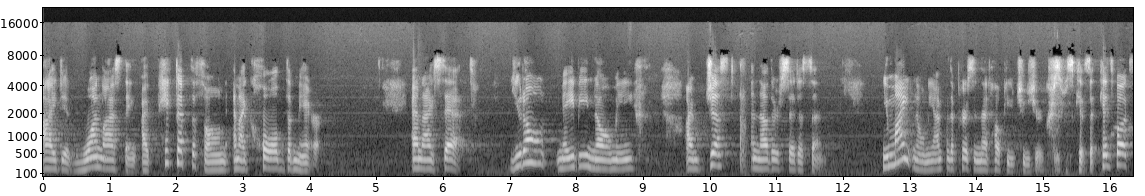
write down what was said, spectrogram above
I did one last thing. I picked up the phone and I called the mayor. And I said, you don't maybe know me. I'm just another citizen. You might know me. I'm the person that helped you choose your Christmas gifts at Kids Books,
